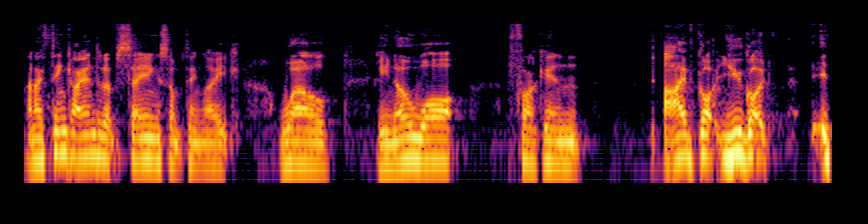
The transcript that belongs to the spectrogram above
And I think I ended up saying something like, well, you know what? Fucking, I've got, you got, it,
